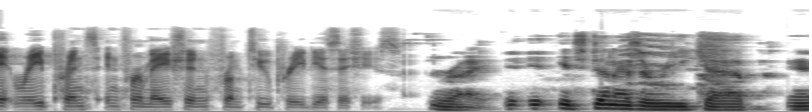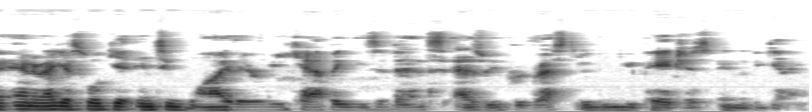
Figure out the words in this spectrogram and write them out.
it reprints information from two previous issues. Right. It, it, it's done as a recap, and, and I guess we'll get into why they're recapping these events as we progress through the new pages in the beginning.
